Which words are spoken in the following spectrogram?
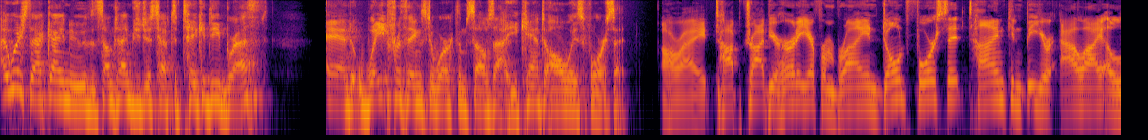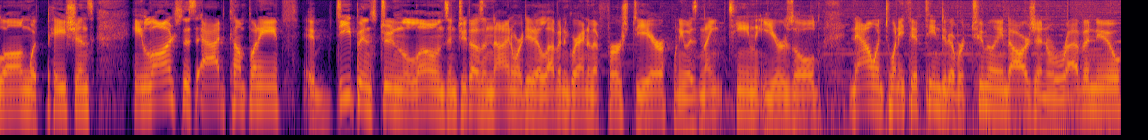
I wish that guy knew that sometimes you just have to take a deep breath and wait for things to work themselves out. You can't always force it. All right. Top tribe, you heard it here from Brian. Don't force it. Time can be your ally along with patience. He launched this ad company eh, deep in student loans in 2009, where he did 11 grand in the first year when he was 19 years old. Now in 2015, did over $2 million in revenue,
